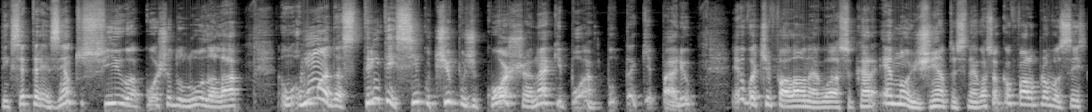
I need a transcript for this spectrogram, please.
Tem que ser 300 fios a coxa do Lula lá. Uma das 35 tipos de coxa, né? Que, pô, puta que pariu. Eu vou te falar um negócio, cara. É nojento esse negócio. É o que eu falo para vocês.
